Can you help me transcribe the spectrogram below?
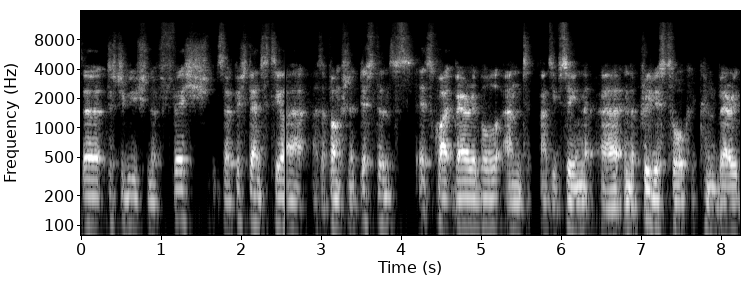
the distribution of fish, so fish density uh, as a function of distance, it's quite variable. And as you've seen uh, in the previous talk, it can vary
